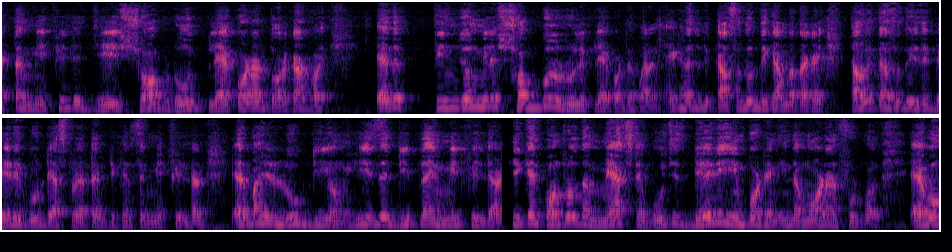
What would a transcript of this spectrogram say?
একটা মিডফিল্ডে যে সব রোল প্লে করার দরকার হয়, এদের তিনজন মিলে সবগুলো রোলে প্লে করতে পারেন। এখানে যদি কাসাদুর দিকে আমরা তাকাই, তাহলে Casado is a very good destroyer type defensive midfielder এর বাইরে Luuk de Jong he is a deep line midfielder he can control the match tempo which is very important in the modern football এবং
